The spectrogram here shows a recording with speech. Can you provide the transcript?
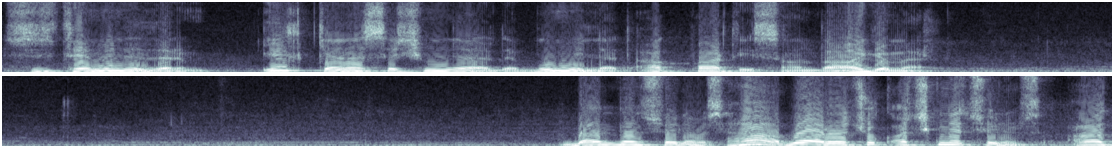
sizi temin ederim. İlk genel seçimlerde bu millet AK Parti'yi sandığa gömer. Benden söylemesi. Ha bu arada çok açık net söyleyeyim size. AK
